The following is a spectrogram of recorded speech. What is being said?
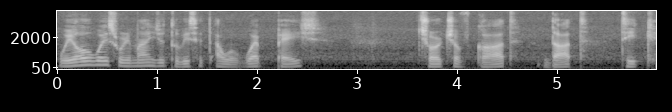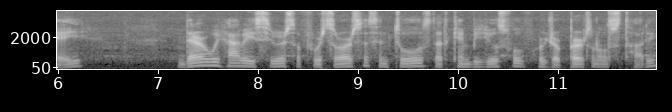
We always remind you to visit our webpage churchofgod.tk. There we have a series of resources and tools that can be useful for your personal study.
